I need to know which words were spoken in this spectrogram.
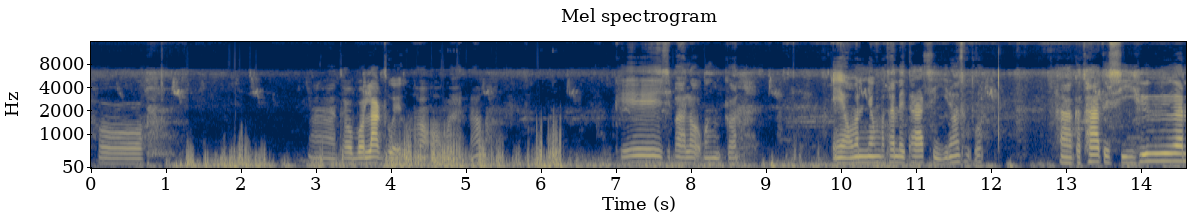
ทออ่าทอบอลลากถวยของเขาออกมาเนาะโอเคสิพาเลาะบังก่อนแอวมันยังมาทันได้ทาสีเนาะทุกคนหากระทาแต่สีเฮือน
